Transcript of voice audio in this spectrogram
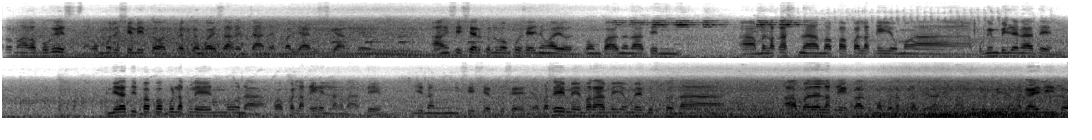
Hello mga kabugis, ako muli si Lito at welcome kayo sa akin channel, Malyalis Garden. Ang share ko naman po sa inyo ngayon kung paano natin ah, malakas na mapapalaki yung mga bugimbilya natin. Hindi natin papabulaklihin muna, papalakihin lang natin. Yun ang share ko sa inyo. Kasi may marami yung may gusto na ah, malalaki bago mamulaklak sila ng mga bugimbilya. Kagaya dito.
